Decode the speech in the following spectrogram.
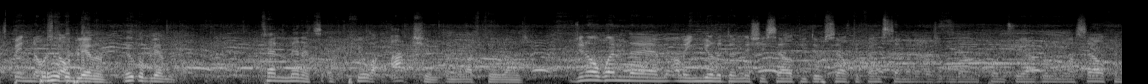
it's been But who can blame them? Who can blame them? Ten minutes of pure action in the last two rounds. Do you know when, um, I mean, you'll have done this yourself, you do self-defence seminars up and down the country, I've done them myself, and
